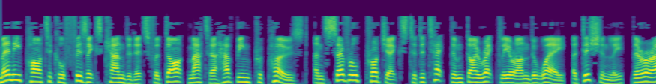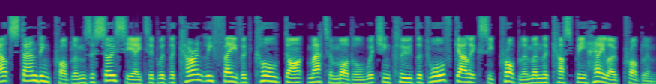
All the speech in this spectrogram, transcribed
Many particle physics candidates for dark matter have been proposed, and several projects to detect them directly are underway. Additionally, there are outstanding problems associated with the currently favored cold dark matter model which include the dwarf galaxy problem and the cuspy halo problem.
